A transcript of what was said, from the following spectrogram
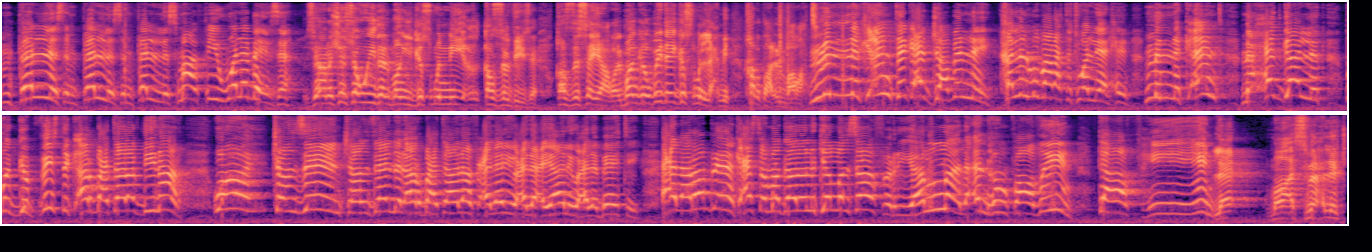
مفلس مفلس مفلس. ما في ولا بيزة. زين أنا شو أسوي إذا البنك يقص مني قسط الفيزا؟ قسط السيارة. البنك لو بيده يقص من لحمي. خل اطالع المباراة. منك أنت قاعد جابل لي خلي المباراة تتولي الحين. منك أنت. ما حد قال لك طق بفيزتك 4000 دينار. واي كان زين كان زين ال 4000 علي وعلى عيالي وعلى بيتي. على ربعك عسى ما قالوا لك يلا نسافر. يلا لأنهم فاضيين. تافهين. لا ما أسمح لك.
